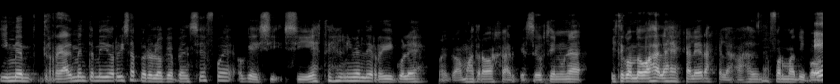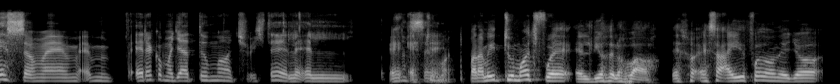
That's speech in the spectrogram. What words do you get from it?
Y me, realmente me dio risa, pero lo que pensé fue, ok, si, si este es el nivel de ridiculez con el que vamos a trabajar, que Zeus tiene una... ¿Viste cuando bajas las escaleras que las bajas de una forma tipo... Eso me, me- era como ya too much, ¿viste? El, el- es, no es too much. Para mí, Too Much fue el dios de los vaos. Eso, esa, ahí fue donde yo...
